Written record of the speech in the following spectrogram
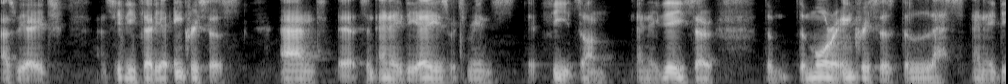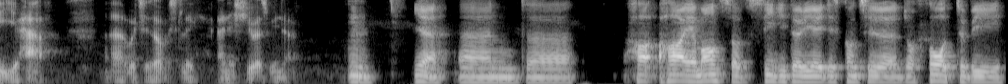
as we age, and CD38 increases, and it's an NADase, which means it feeds on NAD. So the, the more it increases, the less NAD you have, uh, which is obviously an issue as we know. Mm. Yeah, and uh, high amounts of CD38 is considered or thought to be,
